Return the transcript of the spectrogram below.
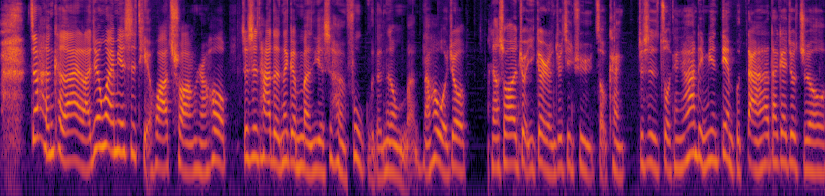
就很可爱啦，就外面是铁花窗，然后就是它的那个门也是很复古的那种门，然后我就。想说就一个人就进去走看，就是坐看看。它里面店不大，它大概就只有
